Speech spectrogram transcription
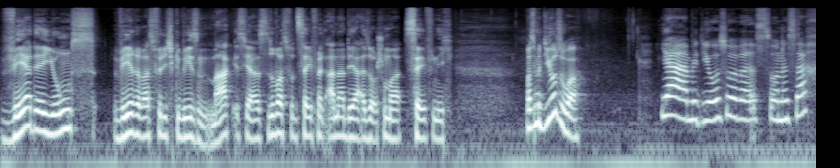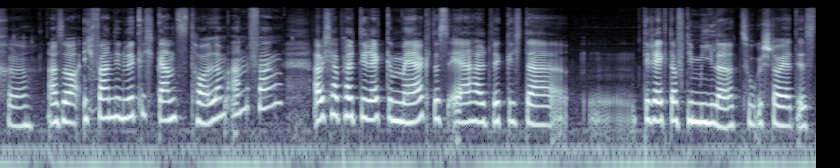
wer der Jungs wäre was für dich gewesen? Marc ist ja sowas von safe mit Anna, der also schon mal safe nicht. was mit Josua? Ja, mit Josua war es so eine Sache. Also ich fand ihn wirklich ganz toll am Anfang, aber ich habe halt direkt gemerkt, dass er halt wirklich da äh, direkt auf die Mila zugesteuert ist.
